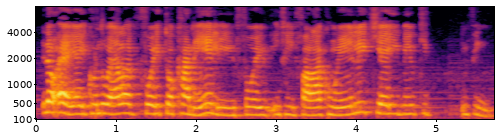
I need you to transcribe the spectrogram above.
Não, é, e aí quando ela foi tocar nele, foi, enfim, falar com ele, que aí meio que, enfim,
